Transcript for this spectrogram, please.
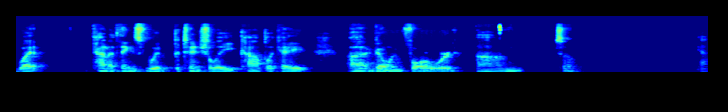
what kind of things would potentially complicate uh, going forward. Um, so. Yeah.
